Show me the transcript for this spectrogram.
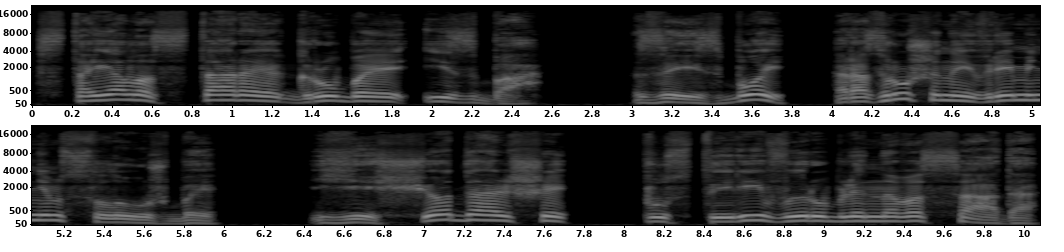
стояла старая грубая изба. За избой разрушенные временем службы. Еще дальше пустыри вырубленного сада,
